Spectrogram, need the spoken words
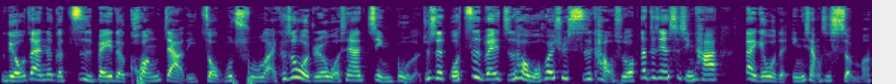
留在那个自卑的框架里，走不出来。可是我觉得我现在进步了，就是我自卑之后，我会去思考说，那这件事情它带给我的影响是什么？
